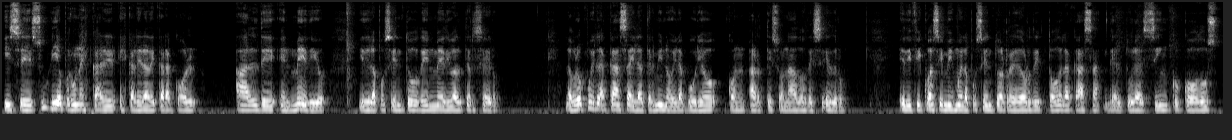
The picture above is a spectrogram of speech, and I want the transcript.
y se subía por una escalera de caracol al de en medio y del aposento de en medio al tercero. Labró pues la casa y la terminó y la cubrió con artesonados de cedro. Edificó asimismo el aposento alrededor de toda la casa de altura de cinco codos,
